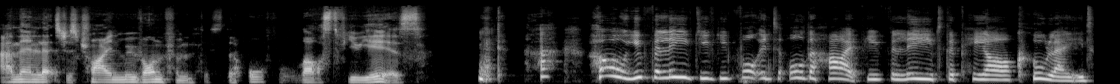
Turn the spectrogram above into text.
and then let's just try and move on from this the awful last few years. Oh, you believed you you bought into all the hype. You believed the PR Kool Aid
